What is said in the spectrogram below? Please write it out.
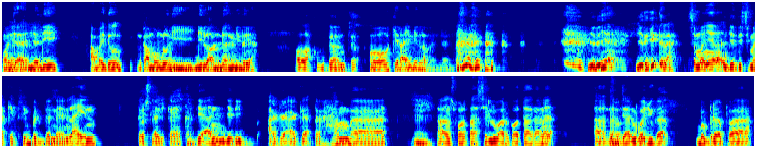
Oh, Ya, ja- jadi apa itu kampung lu di di London gitu ya? Lockdown cok Oh, kirain di London. jadi ya jadi gitulah. Semuanya jadi semakin ribet dan lain-lain. Terus lagi kayak kerjaan jadi agak-agak terhambat. Hmm. transportasi luar kota karena eh, kerjaan gue juga beberapa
